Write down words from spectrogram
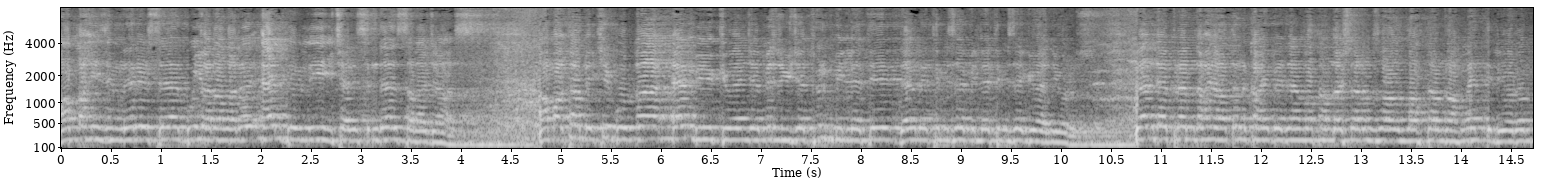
Allah izin verirse bu yaraları el birliği içerisinde saracağız. Ama tabii ki burada en büyük güvencemiz Yüce Türk milleti, devletimize, milletimize güveniyoruz. Ben depremde hayatını kaybeden vatandaşlarımıza Allah'tan rahmet diliyorum.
